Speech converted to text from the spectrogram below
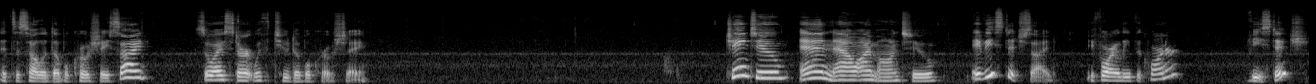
It's a solid double crochet side, so I start with two double crochet. Chain two, and now I'm on to a V-stitch side. Before I leave the corner, V-stitch,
